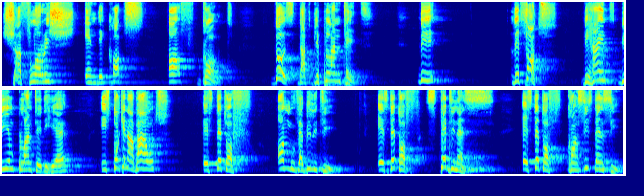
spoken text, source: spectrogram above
shall flourish in the courts of God. Those that be planted. The, the thought behind being planted here is talking about a state of unmovability, a state of steadiness, a state of consistency,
